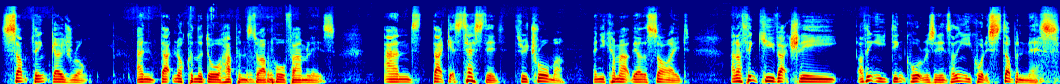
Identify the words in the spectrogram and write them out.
something goes wrong and that knock on the door happens to our mm-hmm. poor families. And that gets tested through trauma and you come out the other side. And i think you've actually i think you didn't call it resilience. I think you called it stubbornness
